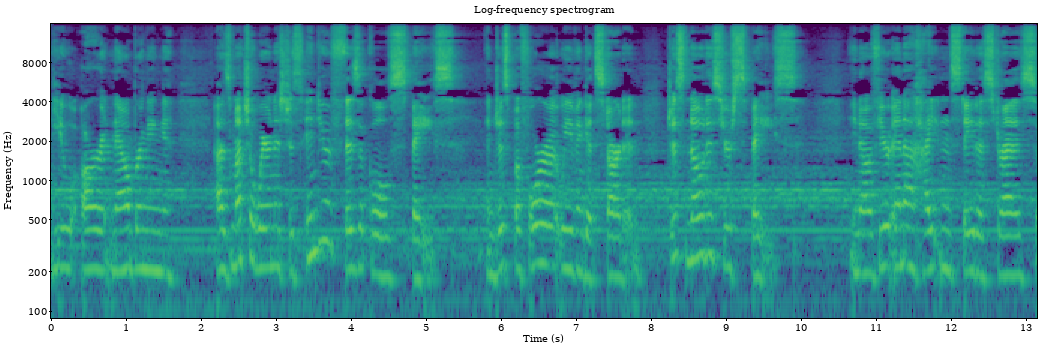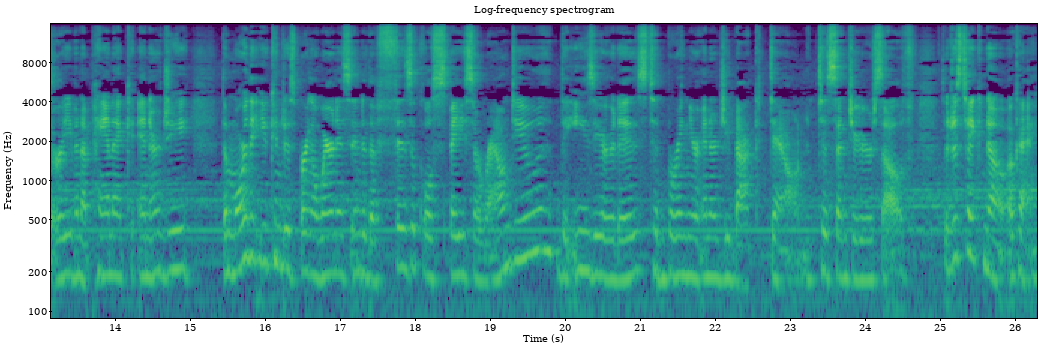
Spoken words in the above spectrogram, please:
You are now bringing as much awareness just into your physical space. And just before we even get started just notice your space you know, if you're in a heightened state of stress or even a panic energy, the more that you can just bring awareness into the physical space around you, the easier it is to bring your energy back down, to center yourself. So just take note okay,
